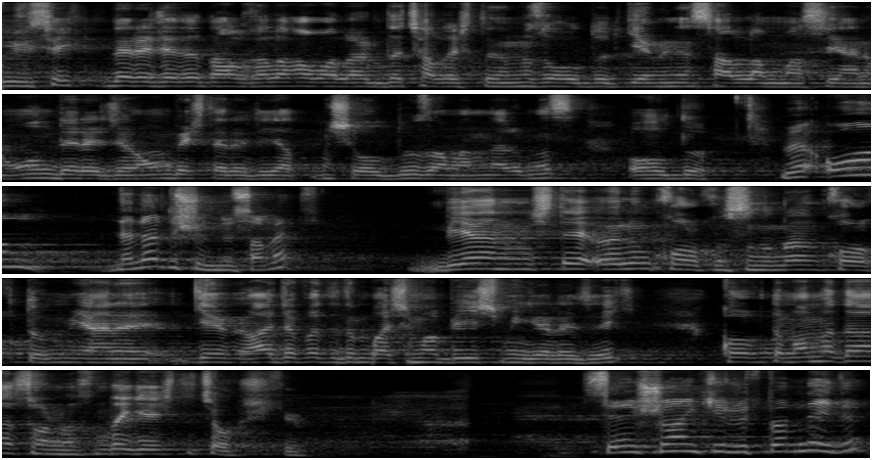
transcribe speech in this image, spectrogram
yüksek derecede dalgalı havalarda çalıştığımız oldu. Geminin sallanması yani 10 derece, 15 derece yatmış olduğu zamanlarımız oldu. Ve o an neler düşündün Samet? Bir an işte ölüm korkusundan korktum. Yani gemi, acaba dedim başıma bir iş mi gelecek? Korktum ama daha sonrasında geçti çok şükür. Senin şu anki rütben neydi?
